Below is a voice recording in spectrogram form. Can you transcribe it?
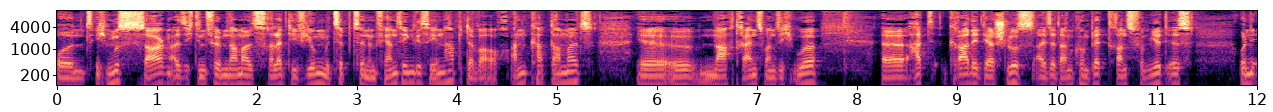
Und ich muss sagen, als ich den Film damals relativ jung mit 17 im Fernsehen gesehen habe, der war auch uncut damals, äh, äh nach 23 Uhr, äh, hat gerade der Schluss, als er dann komplett transformiert ist und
